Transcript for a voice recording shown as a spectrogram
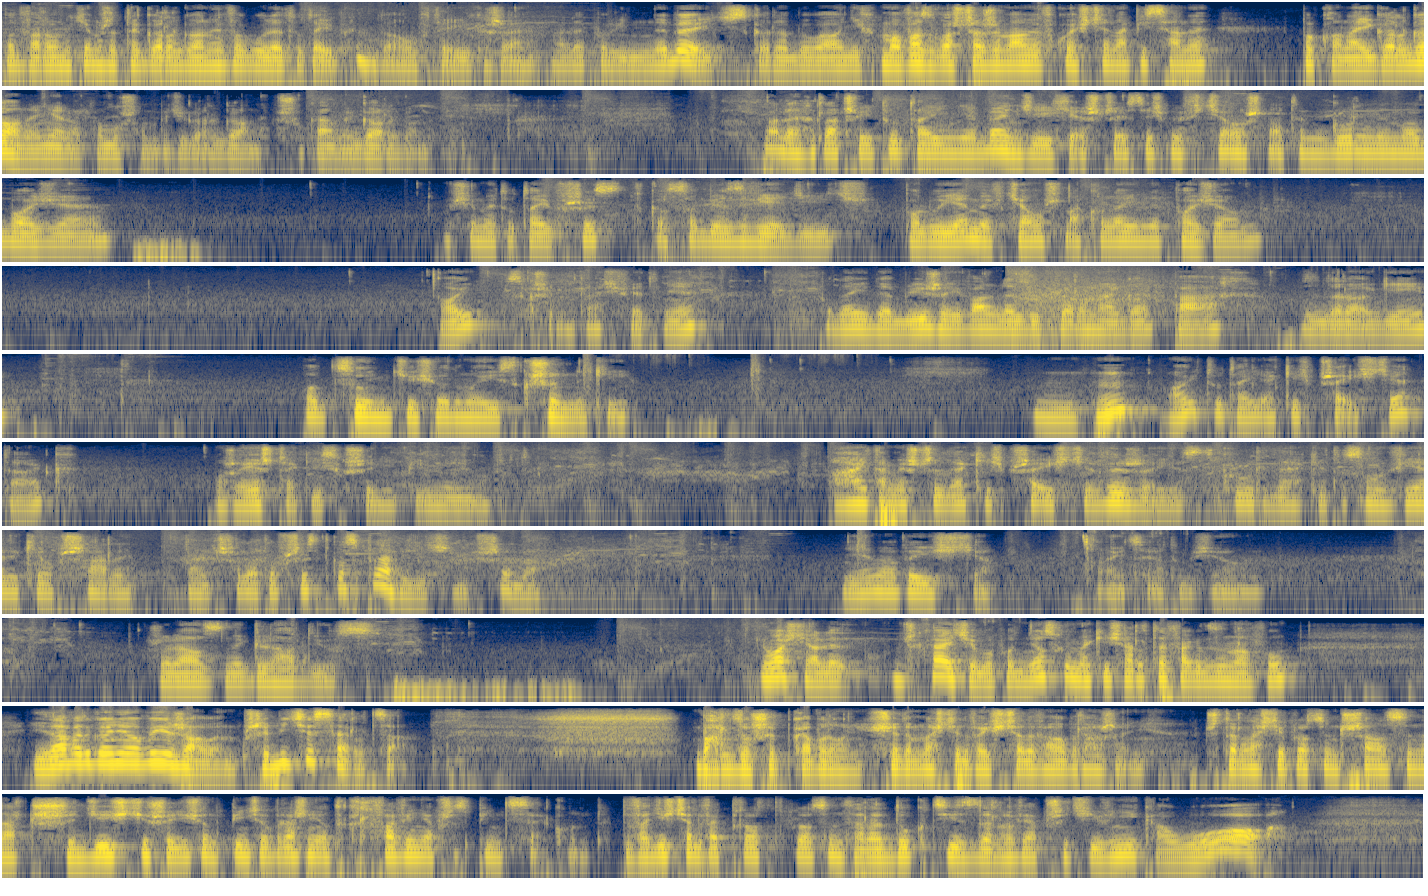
Pod warunkiem, że te gorgony w ogóle tutaj będą w tej grze, ale powinny być, skoro była o nich mowa, zwłaszcza, że mamy w kwestii napisane pokonaj gorgony. Nie no, to muszą być gorgony. Szukamy gorgon. Ale raczej tutaj nie będzie ich jeszcze. Jesteśmy wciąż na tym górnym obozie. Musimy tutaj wszystko sobie zwiedzić. Polujemy wciąż na kolejny poziom. Oj, skrzynka, świetnie. Podejdę bliżej, walnę z upiornego. Pach, z drogi. Odsuńcie się od mojej skrzynki. Mhm. Oj, tutaj jakieś przejście, tak. Może jeszcze jakieś skrzyni pilnują tutaj. A i tam jeszcze jakieś przejście wyżej jest. Kurde, jakie to są wielkie obszary. Ale trzeba to wszystko sprawdzić. No, trzeba. Nie ma wyjścia. A i co ja tu wziąłem? Żelazny Gladius. No właśnie, ale czekajcie, bo podniosłem jakiś artefakt znowu i nawet go nie obejrzałem. Przebicie serca. Bardzo szybka broń. 17-22 obrażeń. 14% szansy na 30-65 obrażeń od krwawienia przez 5 sekund. 22% redukcji zdrowia przeciwnika. Ło!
